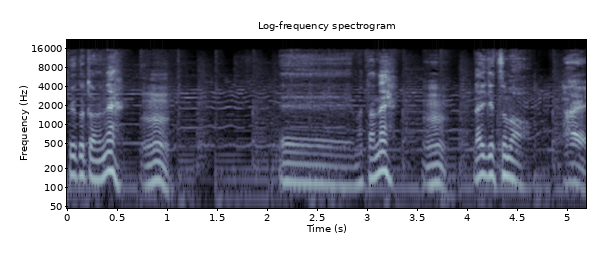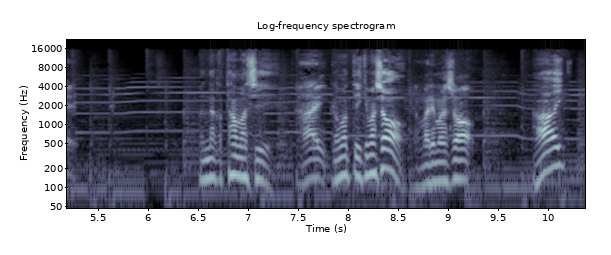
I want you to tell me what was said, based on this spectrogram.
ということでね、うん。えー、またね、うん。来月もはい。真ん中魂はい。頑張っていきましょ頑張りましょう。はい。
